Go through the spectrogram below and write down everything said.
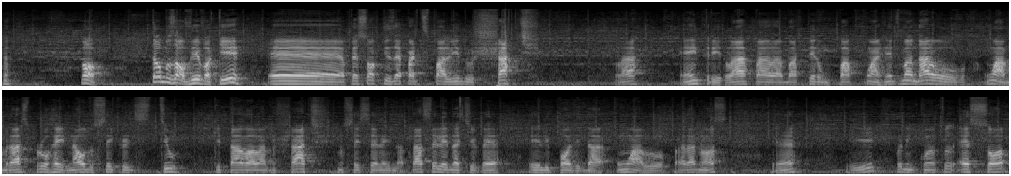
Bom, estamos ao vivo aqui. É, o pessoal que quiser participar ali do chat, lá, entre lá para bater um papo com a gente. Mandaram um abraço pro Reinaldo Sacred Steel, que estava lá no chat. Não sei se ele ainda tá. Se ele ainda tiver, ele pode dar um alô para nós. É. E por enquanto é só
